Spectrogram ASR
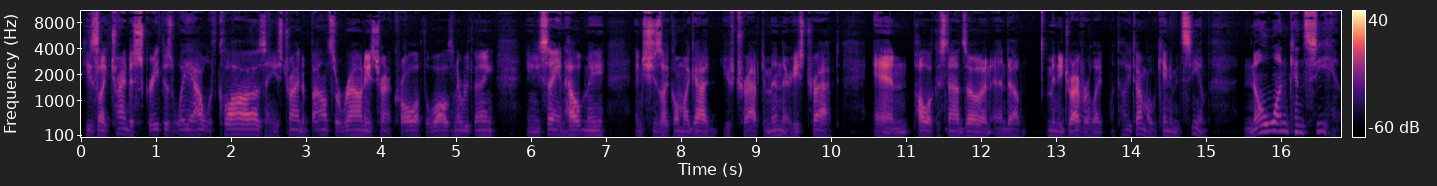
he's like trying to scrape his way out with claws and he's trying to bounce around. He's trying to crawl up the walls and everything. And he's saying, Help me. And she's like, Oh my God, you've trapped him in there. He's trapped. And Paulo Costanzo and, and uh, Minnie Driver are like, What the hell are you talking about? We can't even see him. No one can see him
